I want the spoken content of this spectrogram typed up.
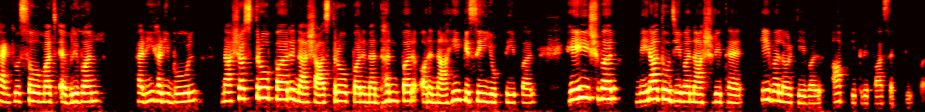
Thank you so much everyone Hari Hari बोल। ना शस्त्रों पर, ना शास्त्रों पर, न धन पर और ना ही किसी युक्ति पर। हे ईश्वर, मेरा तो जीवन आश्रित है, केवल और केवल आपकी कृपा शक्ति पर।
